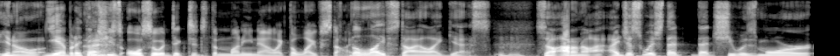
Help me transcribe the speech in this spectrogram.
you know, Yeah, but I think she's also addicted to the money now, like the lifestyle. the lifestyle, I guess. Mm-hmm. So I don't know. I, I just wish that that she was more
